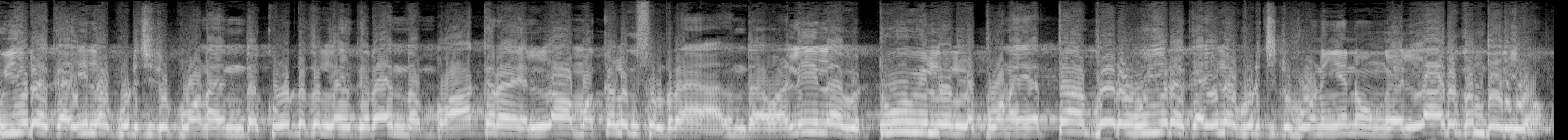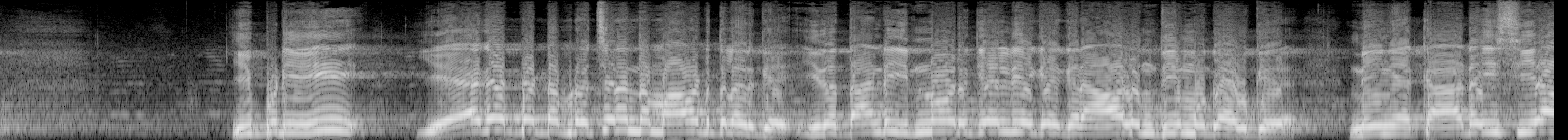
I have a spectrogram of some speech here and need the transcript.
உயிரை கையில பிடிச்சிட்டு போன இந்த கூட்டத்தில் இருக்கிற இந்த பார்க்குற எல்லா மக்களுக்கும் சொல்றேன். அந்த வழியில டூ வீலர்ல போன எத்தனை பேர் உயிரை கையில பிடிச்சிட்டு போனீங்கன்னு உங்க எல்லாருக்கும் தெரியும். இப்படி ஏகப்பட்ட பிரச்சனை இந்த மாவட்டத்தில் இருக்கு. இதை தாண்டி இன்னொரு கேள்வியை கேட்கிறேன் ஆளும் திமுகவுக்கு. நீங்க கடைசியா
